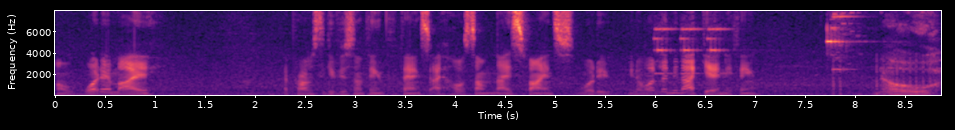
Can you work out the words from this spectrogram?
Oh, what am I? I promised to give you something to thanks. I hope some nice finds. What do you? You know what? Let me not get anything. No.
